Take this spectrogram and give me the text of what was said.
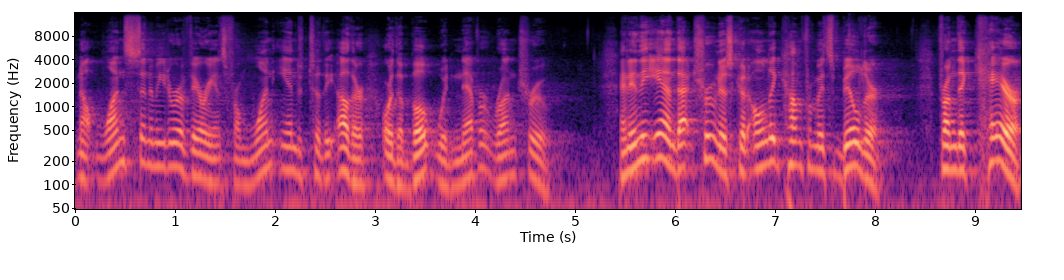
Not one centimeter of variance from one end to the other, or the boat would never run true. And in the end, that trueness could only come from its builder from the care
